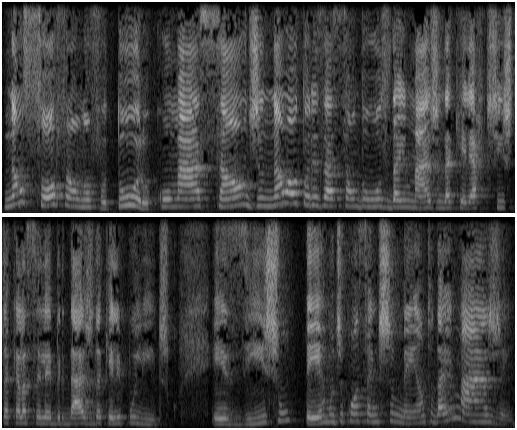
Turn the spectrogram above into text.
não sofram no futuro com uma ação de não autorização do uso da imagem daquele artista, daquela celebridade, daquele político? Existe um termo de consentimento da imagem,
